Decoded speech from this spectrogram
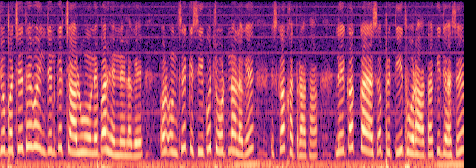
जो बचे थे वो इंजन के चालू होने पर हिलने लगे और उनसे किसी को चोट न लगे, इसका खतरा था। लेखक का ऐसा प्रतीत हो रहा था कि जैसे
